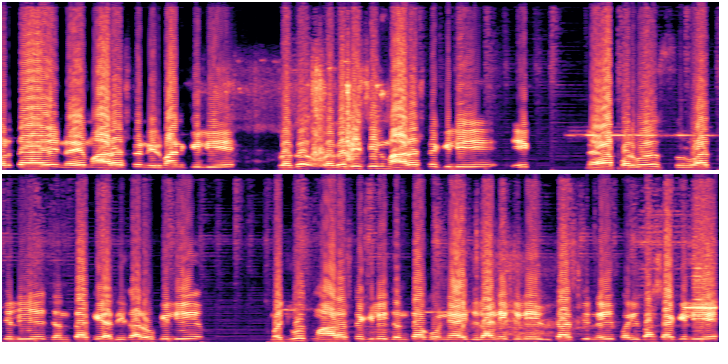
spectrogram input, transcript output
पडता है नये महाराष्ट्र निर्माण के लिए प्रग, प्रगतिशील महाराष्ट्र के लिए एक नया पर्व शुरुआत के लिए जनता के अधिकारों के लिए मजबूत महाराष्ट्र के लिए जनता को न्याय दिलाने के लिए विकास की नई परिभाषा के लिए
